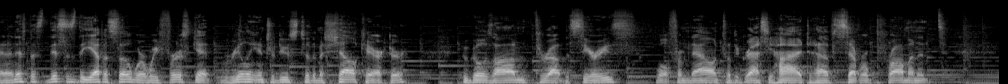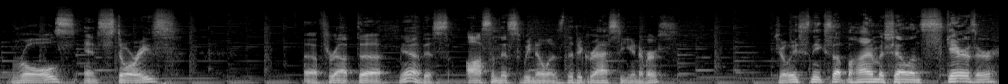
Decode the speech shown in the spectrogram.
And in this, this is the episode where we first get really introduced to the Michelle character, who goes on throughout the series, well, from now until Degrassi High, to have several prominent roles and stories uh, throughout the yeah this awesomeness we know as the Degrassi universe. Joey sneaks up behind Michelle and scares her.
